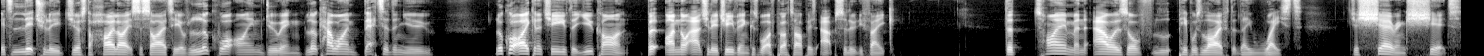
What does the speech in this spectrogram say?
It's literally just a highlight society of look what I'm doing, look how I'm better than you look what I can achieve that you can't. But I'm not actually achieving because what I've put up is absolutely fake. The time and hours of l- people's life that they waste just sharing shit.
